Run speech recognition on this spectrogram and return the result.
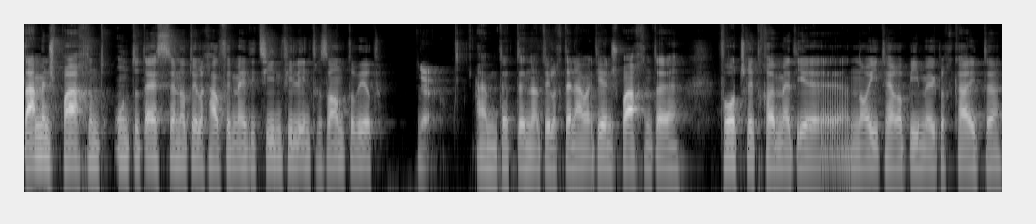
dementsprechend unterdessen natürlich auch für die Medizin viel interessanter wird. Ja. Ähm, dort dann natürlich dann auch die entsprechenden Fortschritte kommen, die äh, neue Therapiemöglichkeiten,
